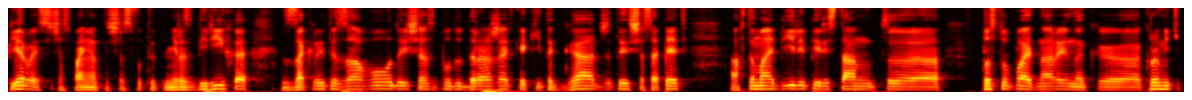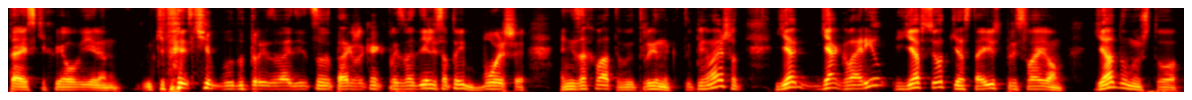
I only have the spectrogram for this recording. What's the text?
первая сейчас, понятно, сейчас вот это неразбериха, закрыты заводы, сейчас будут дорожать какие-то гаджеты, сейчас опять автомобили перестанут э, поступать на рынок, э, кроме китайских, я уверен. Китайские будут производиться так же, как производились, а то и больше. Они захватывают рынок. Ты понимаешь, вот я, я говорил, я все-таки остаюсь при своем. Я думаю, что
